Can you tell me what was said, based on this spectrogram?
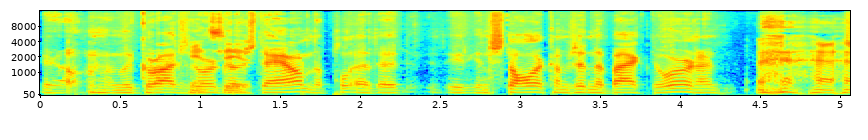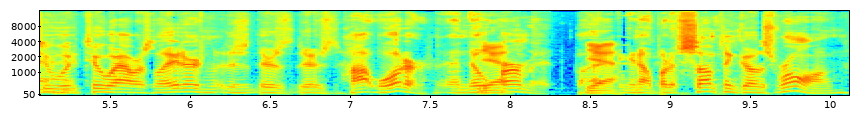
you know, the garage Can't door goes down. The, pl- the the installer comes in the back door, and then two two hours later, there's there's there's hot water and no Yeah. permit. But, Yeah. You know, but if something goes wrong,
